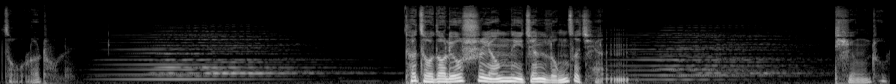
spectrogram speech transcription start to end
走了出来。他走到刘世阳那间笼子前，停住了。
